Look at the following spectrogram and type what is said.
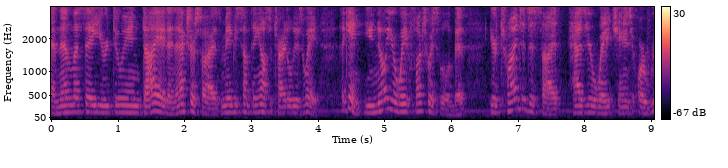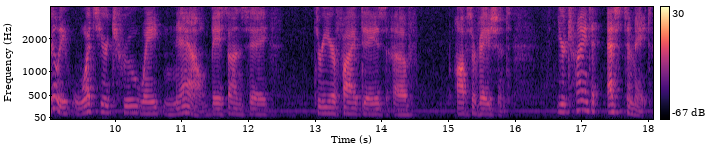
And then let's say you're doing diet and exercise, maybe something else to try to lose weight. Again, you know your weight fluctuates a little bit. You're trying to decide, has your weight changed or really what's your true weight now based on say three or five days of observations. You're trying to estimate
